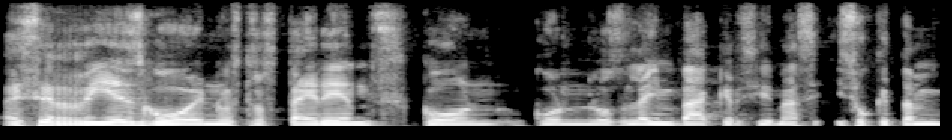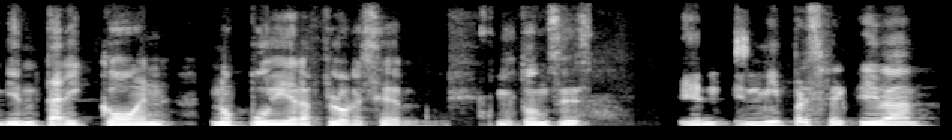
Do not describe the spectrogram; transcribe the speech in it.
a ese riesgo en nuestros tight ends con, con, los linebackers y demás, hizo que también Tariq Cohen no pudiera florecer. Entonces, en, mi perspectiva,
